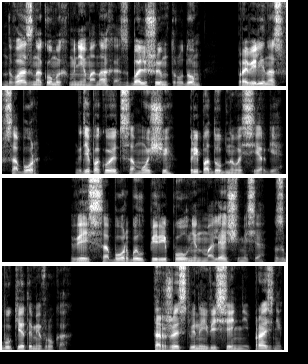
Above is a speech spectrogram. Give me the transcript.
два знакомых мне монаха с большим трудом провели нас в собор, где покоятся мощи преподобного Сергия. Весь собор был переполнен молящимися с букетами в руках. Торжественный весенний праздник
